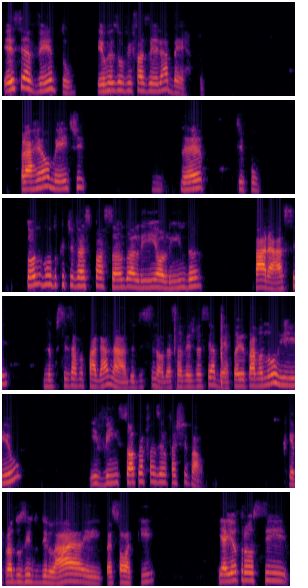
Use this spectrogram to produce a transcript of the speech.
Esse evento, eu resolvi fazer ele aberto. Para realmente, né, tipo, todo mundo que estivesse passando ali em Olinda parasse, não precisava pagar nada. Eu disse, não, dessa vez vai ser aberto. Aí eu estava no Rio e vim só para fazer o festival. Fiquei produzindo de lá e pessoal aqui. E aí eu trouxe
